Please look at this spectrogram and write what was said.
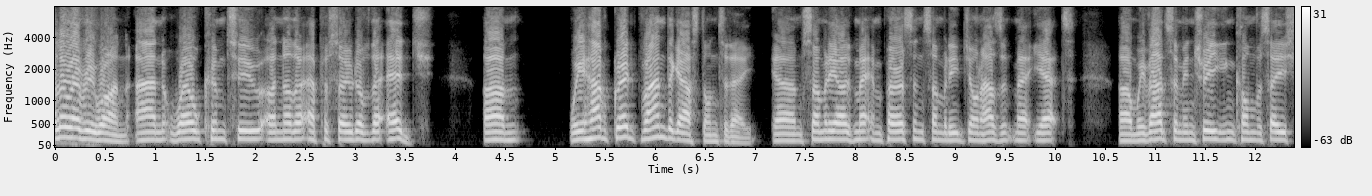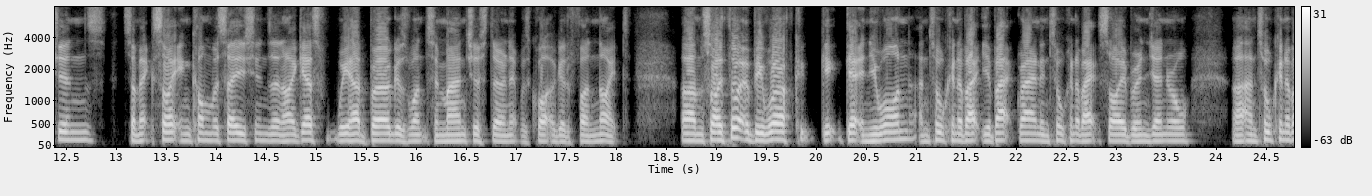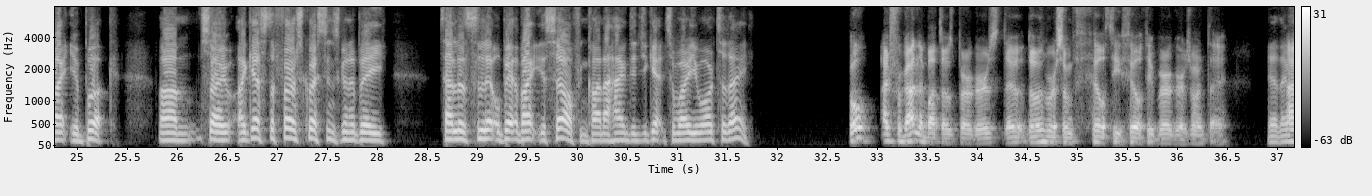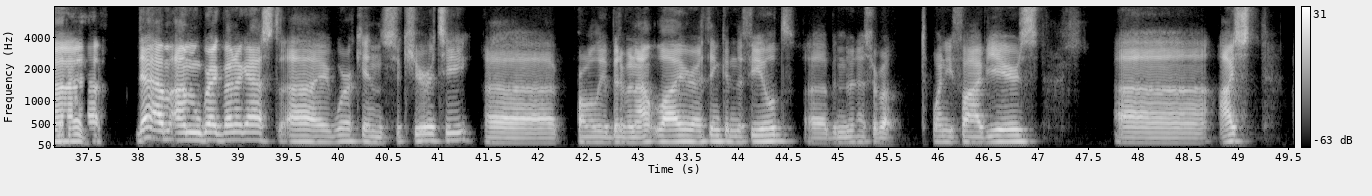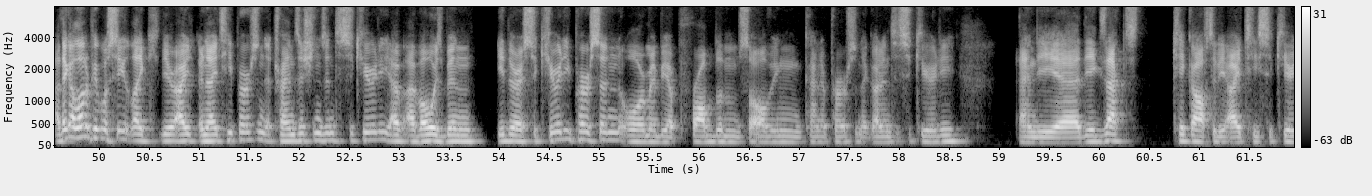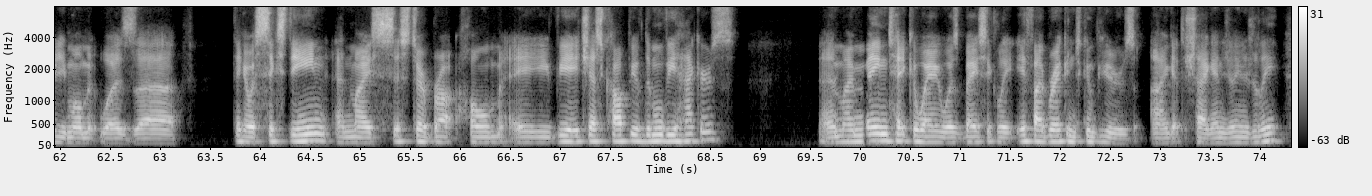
Hello, everyone, and welcome to another episode of The Edge. Um, we have Greg Van Der Gaast on today. Um, somebody I've met in person, somebody John hasn't met yet. Um, we've had some intriguing conversations, some exciting conversations, and I guess we had burgers once in Manchester, and it was quite a good fun night. Um, so I thought it'd be worth get, getting you on and talking about your background and talking about cyber in general, uh, and talking about your book. Um, so I guess the first question is going to be tell us a little bit about yourself and kind of how did you get to where you are today? Cool. I'd forgotten about those burgers. Those, those were some filthy, filthy burgers, weren't they? Yeah, they were. Uh, yeah, I'm, I'm Greg Van Der Gaast. I work in security. Uh, probably a bit of an outlier, I think, in the field. Uh, I've been doing this for about 25 years. Uh, I I think a lot of people see it like you're an IT person that transitions into security. I've, I've always been either a security person or maybe a problem solving kind of person that got into security. And the uh, the exact kickoff to the IT security moment was uh, I think I was 16 and my sister brought home a VHS copy of the movie Hackers. And my main takeaway was basically if I break into computers, I get to shag Angelina Jolie.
